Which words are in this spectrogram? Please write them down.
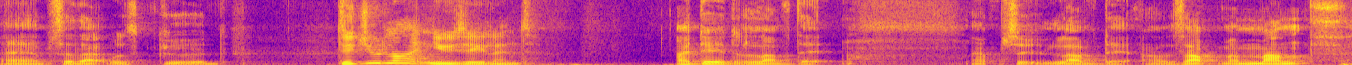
yeah. Um, so that was good. Did you like New Zealand? I did. I loved it. Absolutely loved it. I was up a month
